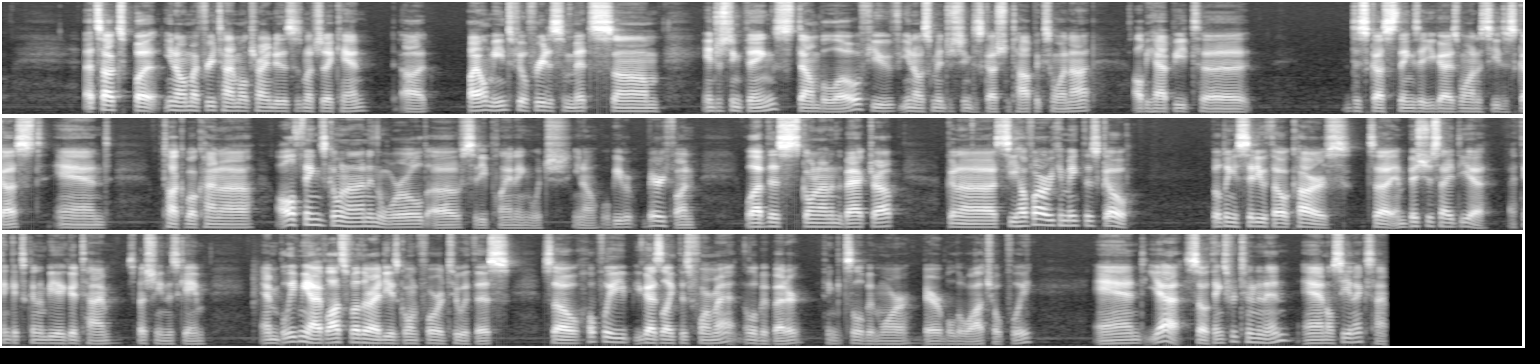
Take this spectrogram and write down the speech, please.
that sucks. But, you know, in my free time, I'll try and do this as much as I can. Uh, by all means, feel free to submit some interesting things down below. If you've, you know, some interesting discussion topics and whatnot, I'll be happy to discuss things that you guys want to see discussed and talk about kind of all things going on in the world of city planning, which, you know, will be very fun. We'll have this going on in the backdrop. Gonna see how far we can make this go. Building a city without cars. It's an ambitious idea. I think it's to be a good time, especially in this game. And believe me, I have lots of other ideas going forward too with this. So hopefully you guys like this format a little bit better. I think it's a little bit more bearable to watch, hopefully. And yeah, so thanks for tuning in, and I'll see you next time.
